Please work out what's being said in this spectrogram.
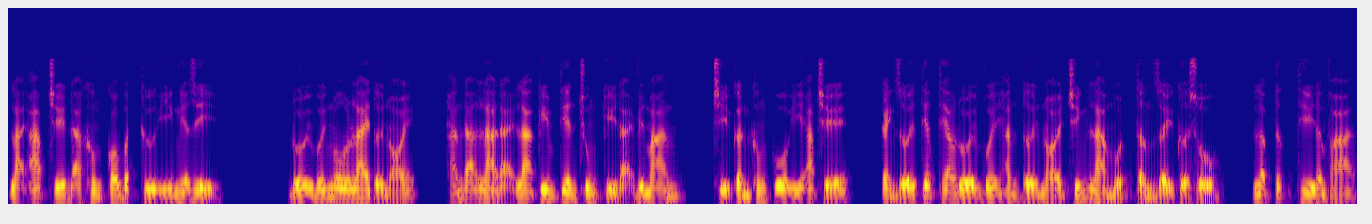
lại áp chế đã không có bất cứ ý nghĩa gì. Đối với ngô lai tới nói, hắn đã là đại la kim tiên trung kỳ đại viên mãn, chỉ cần không cố ý áp chế, cảnh giới tiếp theo đối với hắn tới nói chính là một tầng giấy cửa sổ, lập tức thì đâm phá,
